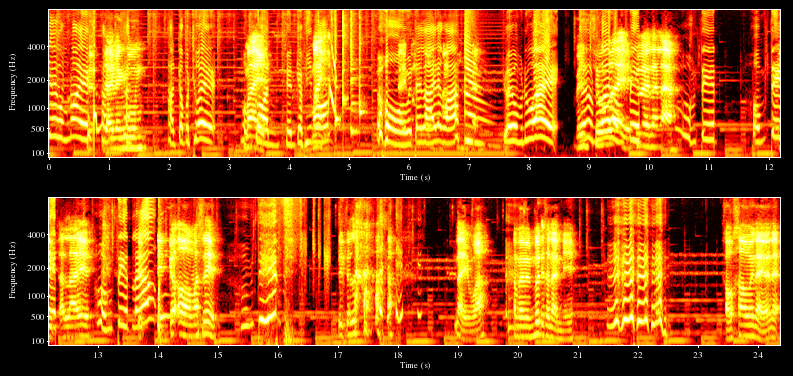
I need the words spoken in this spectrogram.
ช่วยผมหน่อยใยแมงมุมหันกลับมาช่วยผมไม่ก่อนเห็นกับพี่ไม่น้องโอ้โหไม่มันใจร้ายจังวะช่วยผมด้วยไม่เออช่วยด้วยผมติดช่วยแล้วล่ะผมติด ผมติติดดอะไร ผมติดแล้ว ติดก็ออกมาสิผมติด ติดจะล่าไหนวะทำไมมันมืดขนาดนี้ เขาเข้าไปไหนแล้วเนี่ย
